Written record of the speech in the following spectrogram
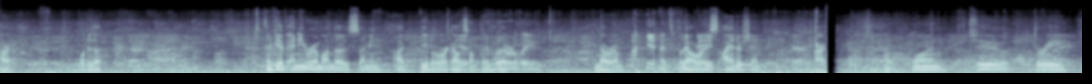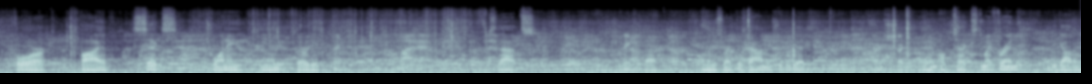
All right, we'll do that. And if you have any room on those, I mean, I'd be able to work out It- something. It literally, no room. yeah, that's what No I worries. I understand. Yeah. All right. All right. One, two, three, four, five, six, 20, and 30. So that's that. I'm gonna just write this down. You should be good. I'll text my friend. We got him.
